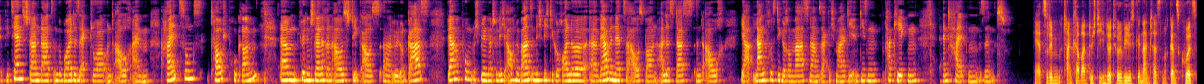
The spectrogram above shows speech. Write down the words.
Effizienzstandards im Gebäudesektor und auch einem Heizungstauschprogramm ähm, für den schnelleren Ausstieg aus äh, Öl und Gas. Wärmepumpen spielen natürlich auch eine wahnsinnig wichtige Rolle, äh, Wärmenetze ausbauen, alles das sind auch ja, langfristigere Maßnahmen, sag ich mal, die in diesen Paketen enthalten sind. Ja, zu dem Tankrabatt durch die Hintertür, wie du es genannt hast, noch ganz kurz.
